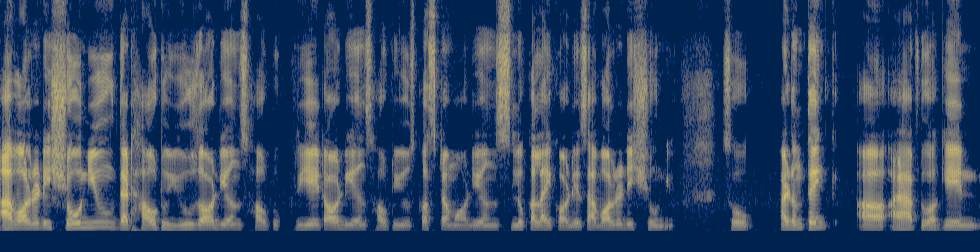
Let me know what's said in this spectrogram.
I've already shown you that how to use audience, how to create audience, how to use custom audience, lookalike audience. I've already shown you. So I don't think uh, I have to again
